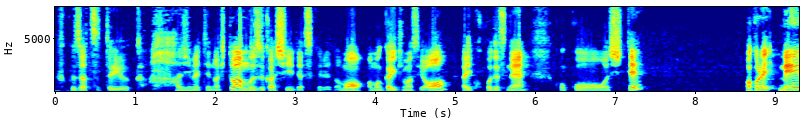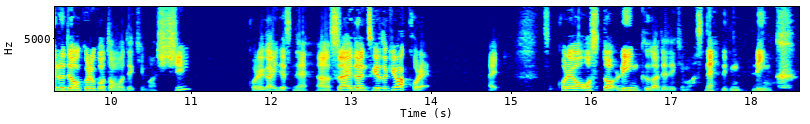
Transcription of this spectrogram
複雑というか、初めての人は難しいですけれども、もう一回いきますよ。はい、ここですね。ここを押して、まあ、これメールで送ることもできますし、これがいいですね。あのスライドにつけるときはこれ。これを押すとリンクが出てきますね。リンク。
